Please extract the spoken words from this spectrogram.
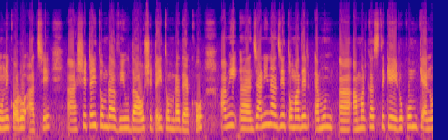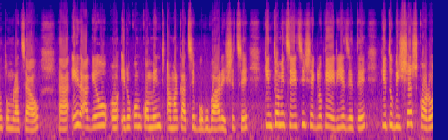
মনে করো আছে সেটাই তোমরা ভিউ দাও, সেটাই তোমরা দেখো। আমি জানি না যে তোমাদের এমন আমার কাছ থেকে এরকম কেন তোমরা চাও? এর আগেও এরকম কমেন্ট আমার কাছে বহুবার এসেছে। কিন্তু আমি চেয়েছি সেগুলোকে এড়িয়ে যেতে। কিন্তু বিশ্বাস করো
